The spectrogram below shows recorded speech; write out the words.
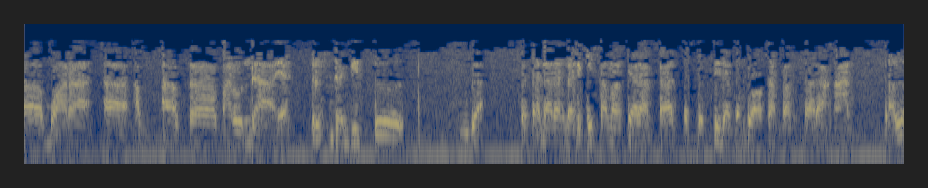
eh, Muara, eh, eh, ke Marunda ya. Terus dan gitu juga kesadaran dari kita masyarakat untuk tidak membuang sampah sembarangan. Lalu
